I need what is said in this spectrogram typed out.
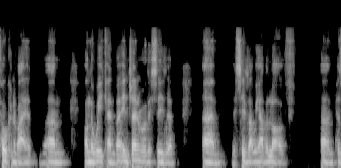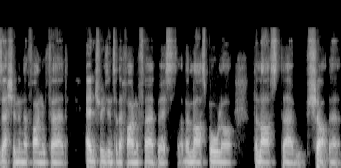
talking about it um, on the weekend, but in general this season. Um, it seems like we have a lot of um, possession in the final third, entries into the final third, but it's the last ball or the last um, shot that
